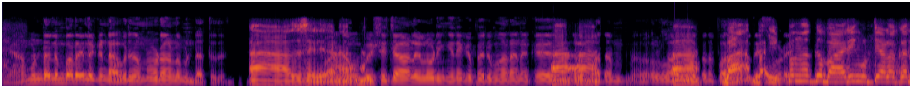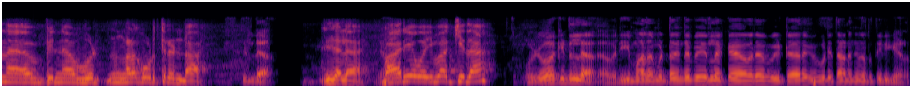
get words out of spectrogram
ഞാൻ മുണ്ടലും പറയലൊക്കെ ഉണ്ട്. അവർ നമ്മളോടാണല്ലോ മിണ്ടാത്തത്. ആ അത് ശരി. മതം ഉപേക്ഷിച്ച ആളുകളോട് ഇങ്ങനെയൊക്കെ പെരുമാറാനൊക്കെ മതം ഉള്ള ആ. ആളുകളൊക്കെ ഒന്ന് ബാ- പറഞ്ഞ് ഇപ്പൊ നിങ്ങക്ക് ഭാര്യയും കുട്ടികളൊക്കെ പിന്നെ നിങ്ങളെ കൂട്ടത്തിലുണ്ടാ? ഇല്ല. ഇല്ലല്ലേ? ഭാര്യ ഒഴിവാക്കിയതാ? ഒഴിവാക്കിയിട്ടില്ല. അവർ ഈ മതം വിട്ടതിന്റെ പേരിലൊക്കെ അവരെ വീട്ടുകാരൊക്കെ കൂടി തടഞ്ഞു നിർത്തിയിരിക്കുകയാണ്.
